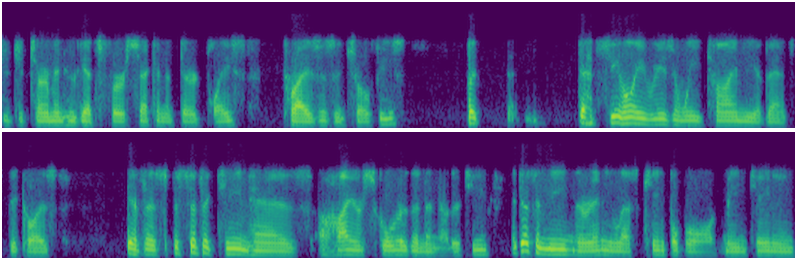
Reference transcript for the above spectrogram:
to determine who gets first, second, and third place prizes and trophies. But that's the only reason we time the events because if a specific team has a higher score than another team, it doesn't mean they're any less capable of maintaining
